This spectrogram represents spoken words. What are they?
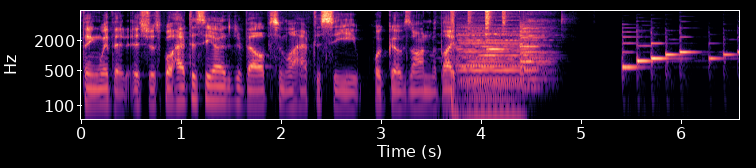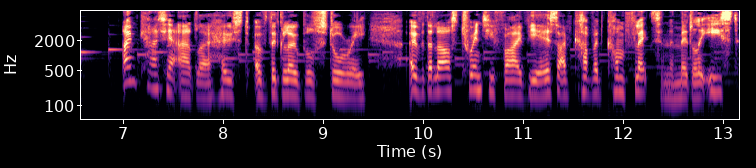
thing with it it's just we'll have to see how it develops and we'll have to see what goes on with life I'm Katya Adler, host of The Global Story. Over the last 25 years, I've covered conflicts in the Middle East,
